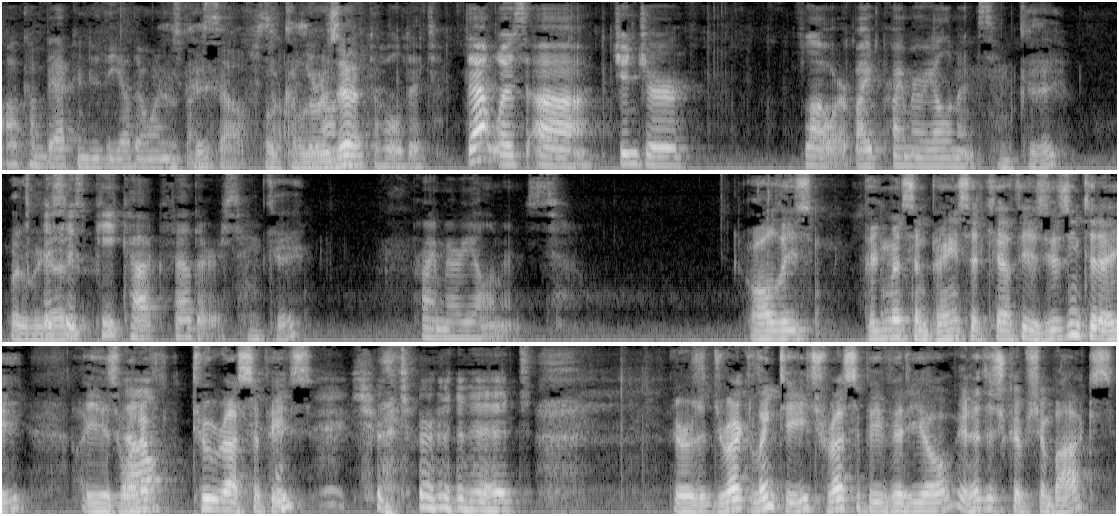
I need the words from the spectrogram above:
I'll come back and do the other ones okay. myself. So what color is that? Have to hold it. That was uh, ginger flower by Primary Elements. Okay. What do we this got? This is Peacock Feathers. Okay. Primary Elements. All these pigments and paints that Kathy is using today, I use well, one of two recipes. You're turning it. There is a direct link to each recipe video in the description box.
